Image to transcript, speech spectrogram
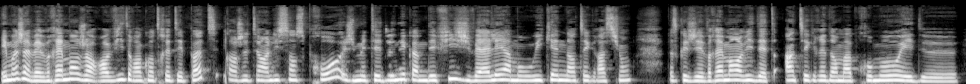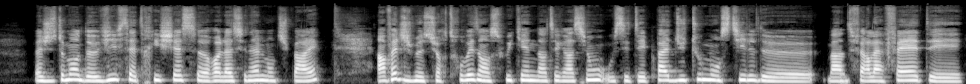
Et moi, j'avais vraiment genre envie de rencontrer tes potes. Quand j'étais en licence pro, je m'étais donné comme défi, je vais aller à mon week-end d'intégration parce que j'ai vraiment envie d'être intégrée dans ma promo et de justement de vivre cette richesse euh, relationnelle dont tu parlais. En fait, je me suis retrouvée dans ce week-end d'intégration où c'était pas du tout mon style de, bah, de faire la fête et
